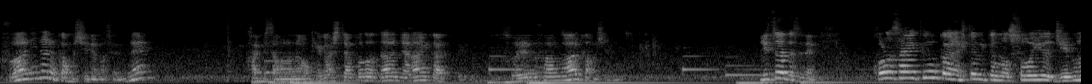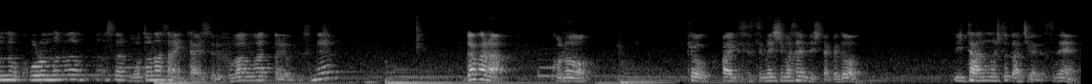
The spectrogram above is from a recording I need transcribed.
不安になるかもしれませんね。神様の名を汚したことになるんじゃないかっていうそういう不安があるかもしれません。実はですねこの最教会の人々もそういう自分の心もとなさに対する不安があったようですね。だからこの今日あえて説明しませんでしたけど異端の人たちがですね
